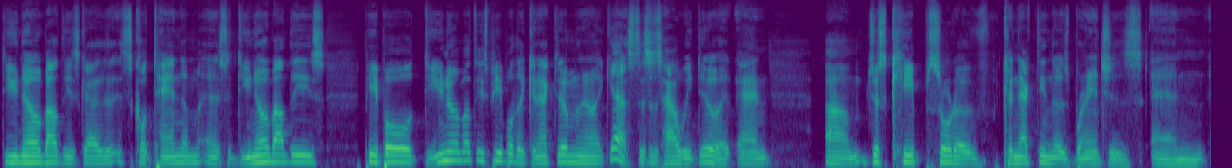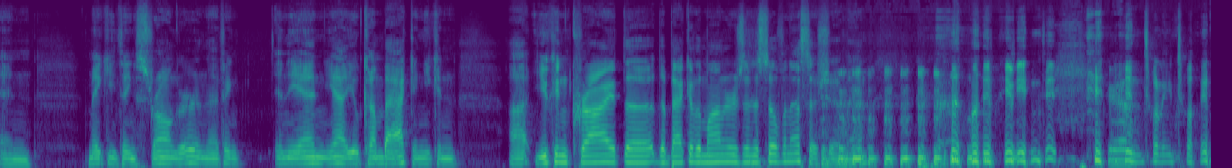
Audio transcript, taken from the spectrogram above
do you know about these guys? It's called Tandem," and I said, "Do you know about these people? Do you know about these people that connected them?" And they're like, "Yes, this is how we do it," and um, just keep sort of connecting those branches and and making things stronger. And I think in the end, yeah, you'll come back and you can uh, you can cry at the the back of the monitors at a Sylvan Esso show, man. Maybe in, Yeah. in 2021.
